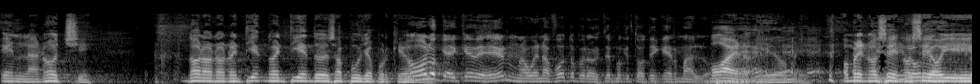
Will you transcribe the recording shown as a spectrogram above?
en la noche. No, no, no, no entiendo, no entiendo esa puya porque. No, hombre, lo que hay que ver, una buena foto, pero este porque todo tiene que ser malo. Bueno, hombre, no sé, no sé. Hoy,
